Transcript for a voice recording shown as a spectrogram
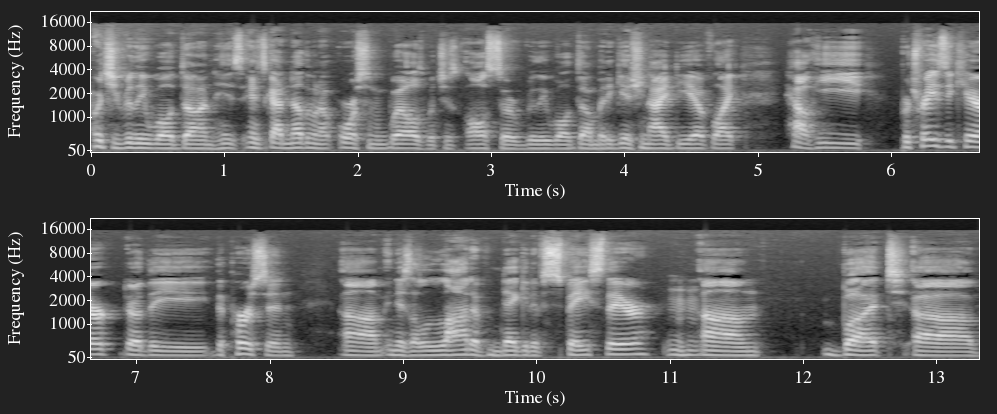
which is really well done. His and it's got another one of Orson Welles, which is also really well done. But it gives you an idea of like how he portrays the character, the the person, um, and there's a lot of negative space there. Um, but uh,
